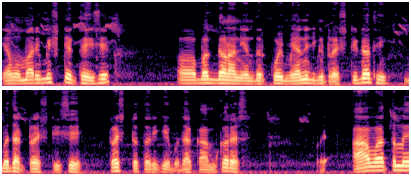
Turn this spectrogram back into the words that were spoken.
એમાં મારી મિસ્ટેક થઈ છે. બગદાણાની અંદર કોઈ મેનેજિંગ ટ્રસ્ટી નથી, બધા ટ્રસ્ટી છે. ટ્રસ્ટ તરીકે બધા કામ કરે છે. આ વાતને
